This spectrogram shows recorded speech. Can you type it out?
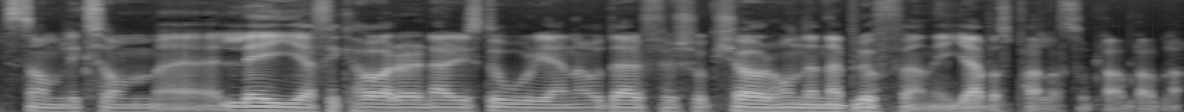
som liksom eh, Leia fick höra den här historien och därför så kör hon den här bluffen i Jabbas palats och bla bla bla.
